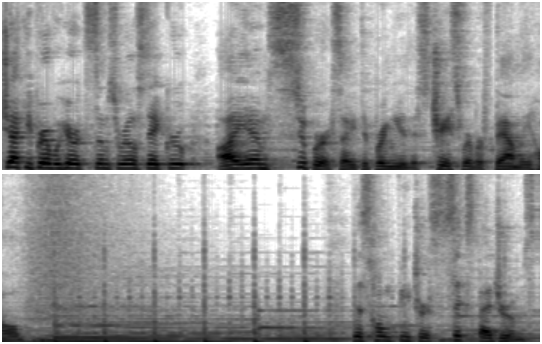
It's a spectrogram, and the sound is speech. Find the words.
Jackie Prevost here at Sims Real Estate Group. I am super excited to bring you this Chase River family home. This home features six bedrooms,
